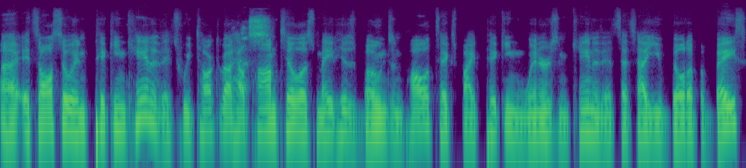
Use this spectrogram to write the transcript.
Uh, it's also in picking candidates. We talked about how yes. Thom Tillis made his bones in politics by picking winners and candidates. That's how you build up a base.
